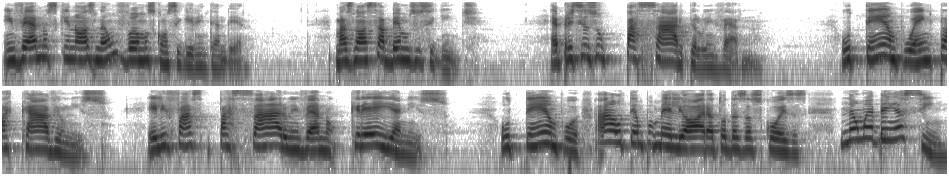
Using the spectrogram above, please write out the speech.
invernos que nós não vamos conseguir entender. Mas nós sabemos o seguinte: é preciso passar pelo inverno. O tempo é implacável nisso. Ele faz passar o inverno, creia nisso. O tempo, ah, o tempo melhora todas as coisas. Não é bem assim.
